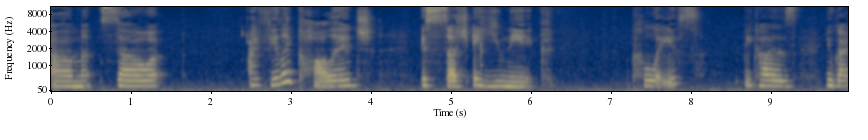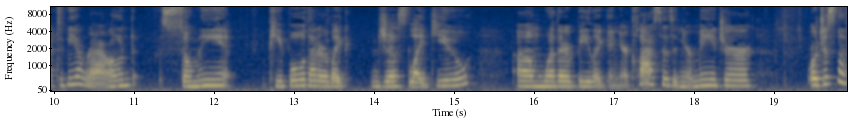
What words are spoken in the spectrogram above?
Um, so I feel like college is such a unique place because you got to be around so many people that are like just like you um, whether it be like in your classes in your major or just the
